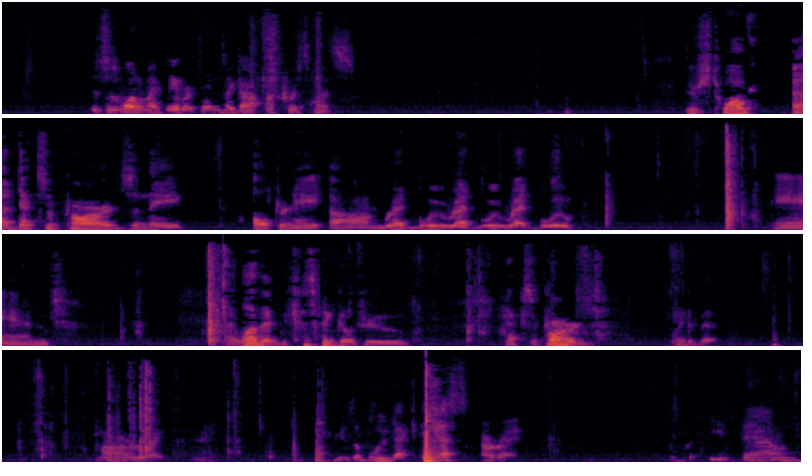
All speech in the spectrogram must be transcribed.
This is one of my favorite things I got for Christmas. There's 12 uh, decks of cards and they alternate um, red, blue, red, blue, red, blue. And I love it because I go through decks of cards quite a bit. Alright. Use a blue deck. Yes, alright. Put these down.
